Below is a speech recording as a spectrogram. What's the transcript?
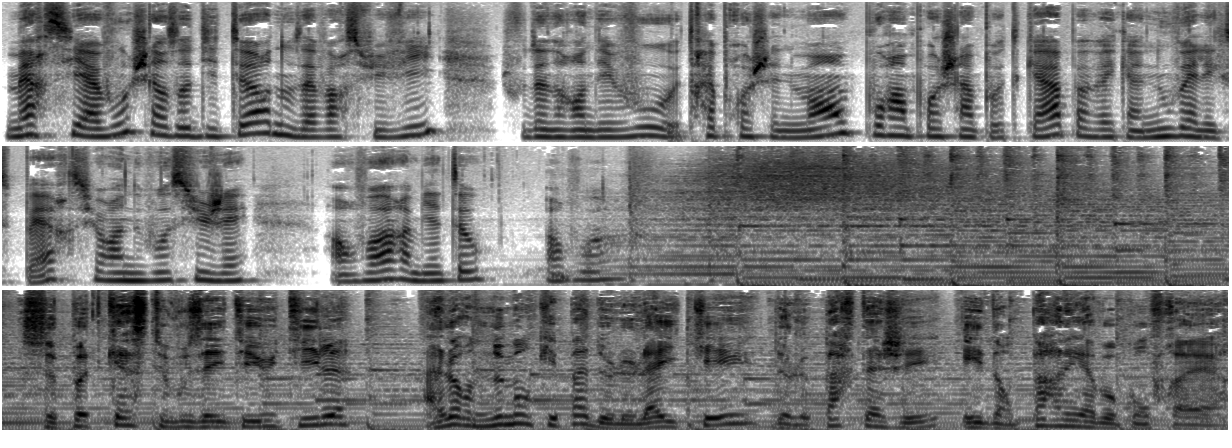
Merci à vous, chers auditeurs, de nous avoir suivis. Je vous donne rendez-vous très prochainement pour un prochain podcast avec un nouvel expert sur un nouveau sujet. Au revoir, à bientôt. Au revoir. Ce podcast vous a été utile? Alors ne manquez pas de le liker, de le partager et d'en parler à vos confrères.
